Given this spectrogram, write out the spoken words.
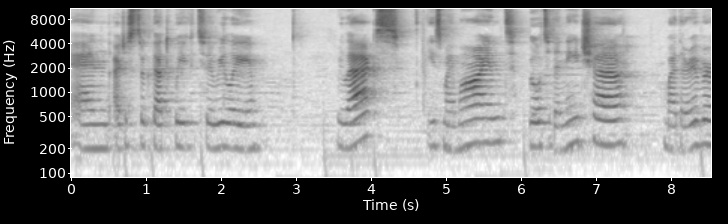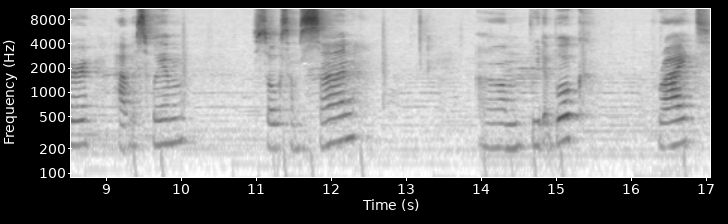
and I just took that week to really relax, ease my mind, go to the nature, by the river, have a swim, soak some sun, um, read a book, write,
